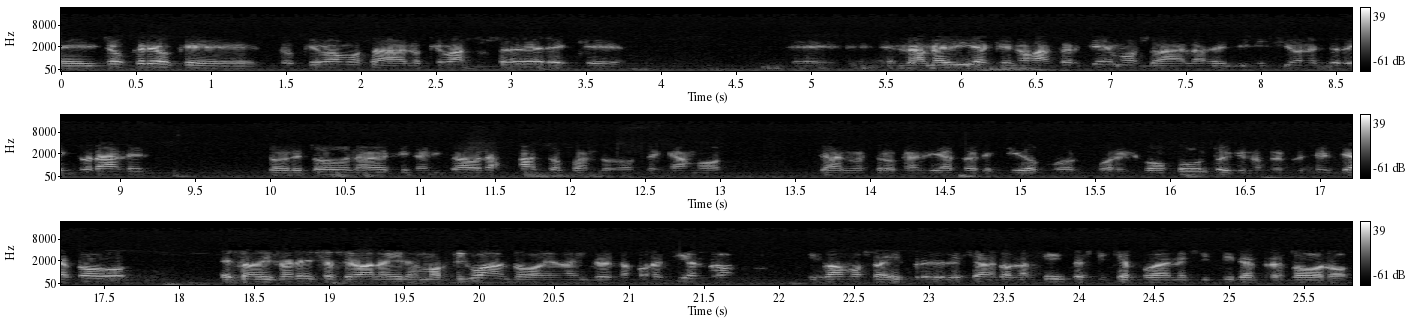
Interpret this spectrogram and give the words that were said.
Eh, yo creo que que vamos a lo que va a suceder es que eh, en la medida que nos acerquemos a las definiciones electorales sobre todo una vez finalizado las pasos cuando tengamos ya nuestro candidato elegido por por el conjunto y que nos represente a todos esas diferencias se van a ir amortiguando, van a ir desapareciendo y vamos a ir privilegiando la síntesis que puedan existir entre todos los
